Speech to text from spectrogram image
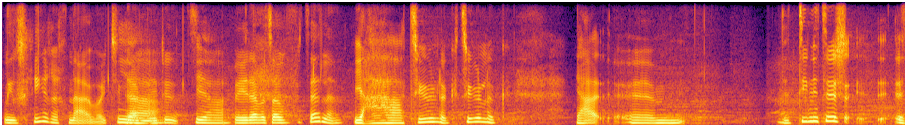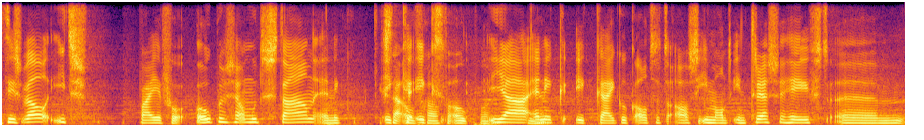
nieuwsgierig naar wat je daarmee doet. Ja. Wil je daar wat over vertellen? Ja, tuurlijk, tuurlijk. Ja, um, de tinnitus, het is wel iets waar je voor open zou moeten staan. En ik ik sta ik, ik, voor open. Ja, ja, en ik, ik kijk ook altijd als iemand interesse heeft, um,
